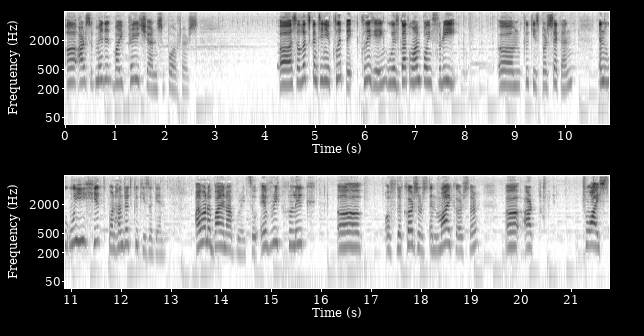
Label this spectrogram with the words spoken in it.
uh, are submitted by Patreon supporters. Uh, so let's continue clipping, clicking. We've got 1.3 um, cookies per second, and we hit 100 cookies again. I want to buy an upgrade, so every click uh, of the cursors and my cursor uh, are twice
